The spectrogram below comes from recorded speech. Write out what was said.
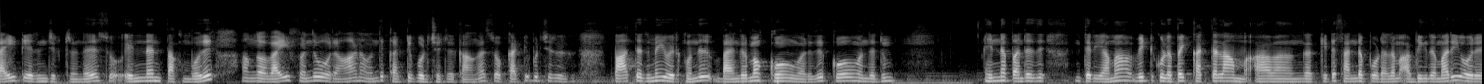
லைட் எரிஞ்சிக்கிட்டு இருந்தது. ஸோ என்னன்னு பார்க்கும்போது அங்கே ஒய்ஃப் வந்து ஒரு ஆணை வந்து கட்டி பிடிச்சிட்டு இருக்காங்க. ஸோ கட்டி பிடிச்சிட்டு பார்த்ததுமே இவருக்கு வந்து பயங்கரமாக கோவம் வருது. கோவம் வந்ததும் என்ன பண்ணுறதுன்னு தெரியாமல் வீட்டுக்குள்ளே போய் கத்தலாம் அவங்க கிட்ட சண்டை போடலாம் அப்படிங்கிற மாதிரி ஒரு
